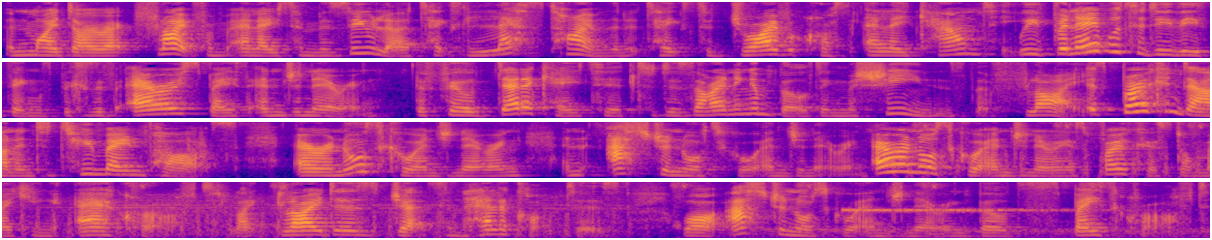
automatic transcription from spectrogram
and my direct flight from LA to Missoula takes less time than it takes to drive across LA County. We've been able to do these things because of aerospace engineering, the field dedicated to designing and building machines that fly. It's broken down into two main parts aeronautical engineering and astronautical engineering. Aeronautical engineering is focused on making aircraft, like gliders, jets, and helicopters while astronautical engineering builds spacecraft,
